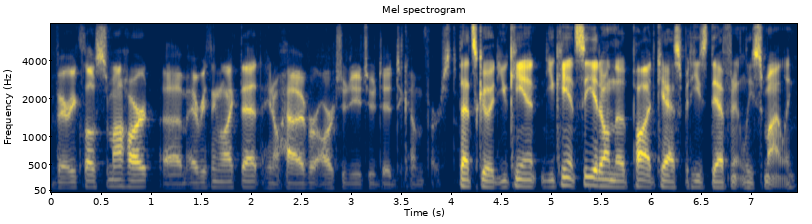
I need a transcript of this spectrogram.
very close to my heart. Um, everything like that. You know, however, R two D two did to come first, That's good. You can't you can't see it on the podcast, but he's definitely smiling.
